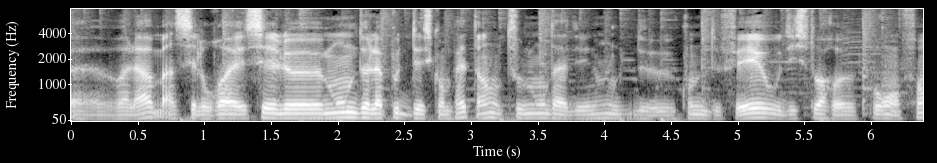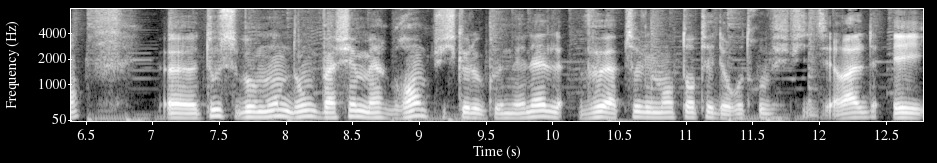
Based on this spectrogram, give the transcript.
Euh, voilà, ben, c'est le, roi- c'est le monde de la poudre d'escampette. Hein. Tout le monde a des noms de contes de fées ou d'histoires euh, pour enfants. Euh, tout ce beau monde donc va chez Mère Grand puisque le colonel veut absolument tenter de retrouver Fitzgerald et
